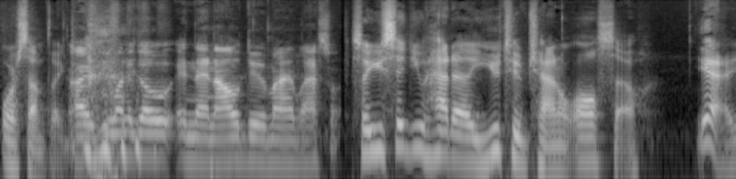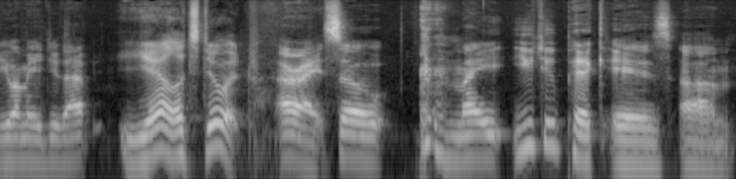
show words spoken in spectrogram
or something. All right, you want to go, and then I'll do my last one. So you said you had a YouTube channel also. Yeah, you want me to do that? Yeah, let's do it. All right, so my YouTube pick is um,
